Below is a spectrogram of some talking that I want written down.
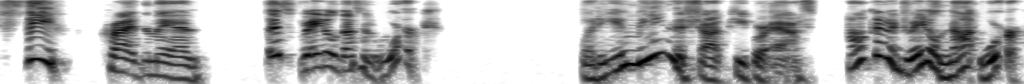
Thief, cried the man. This dreidel doesn't work. What do you mean? The shopkeeper asked. How can a dreidel not work?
